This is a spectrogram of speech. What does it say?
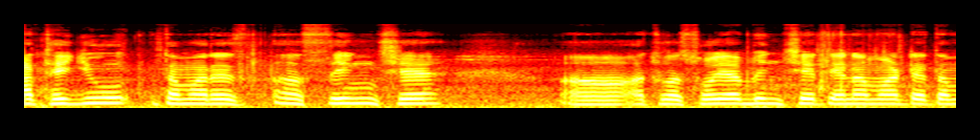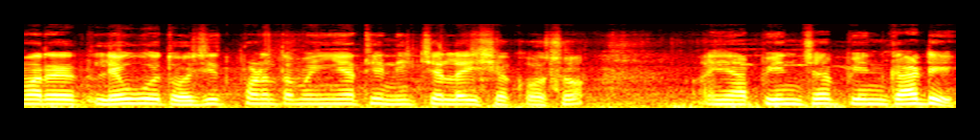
આ થઈ ગયું તમારે સિંગ છે અથવા સોયાબીન છે, તેના માટે તમારે લેવું હોય તો હજી પણ તમે અહીંયાથી નીચે લઈ શકો છો. અહીંયા પિન છે, પિન કાઢી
